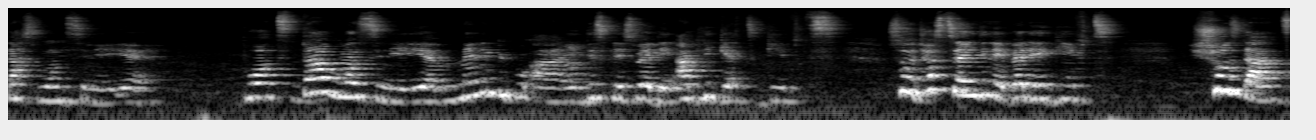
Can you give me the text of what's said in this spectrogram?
that's once in a year. But that once in a year, many people are in this place where they hardly get gifts. So just sending a birthday gift shows that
